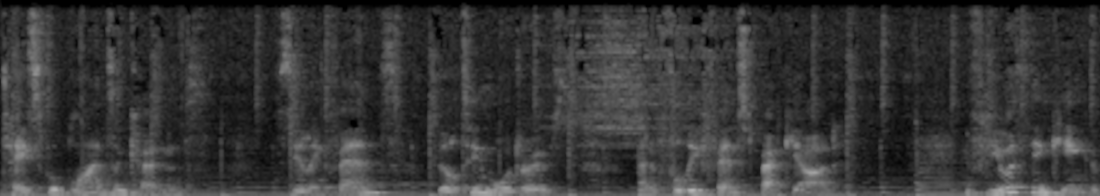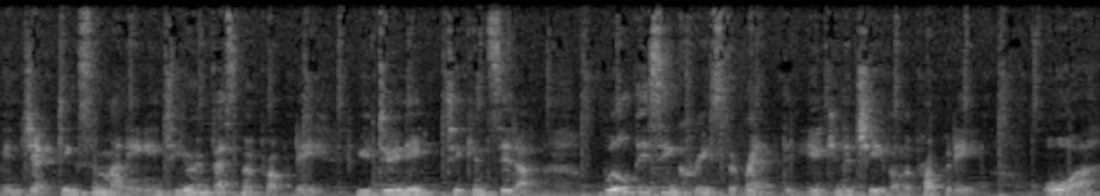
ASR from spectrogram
tasteful blinds and curtains, ceiling fans, built-in wardrobes, and a fully fenced backyard. If you are thinking of injecting some money into your investment property, you do need to consider, will this increase the rent that you can achieve on the property? Or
